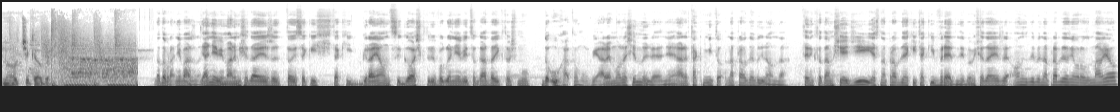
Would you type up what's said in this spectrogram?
No, ciekawe. No dobra, nieważne. Ja nie wiem, ale mi się daje, że to jest jakiś taki grający gość, który w ogóle nie wie co gada i ktoś mu do ucha to mówi, ale może się mylę, nie? Ale tak mi to naprawdę wygląda. Ten, kto tam siedzi, jest naprawdę jakiś taki wredny, bo mi się daje, że on gdyby naprawdę z nią rozmawiał,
